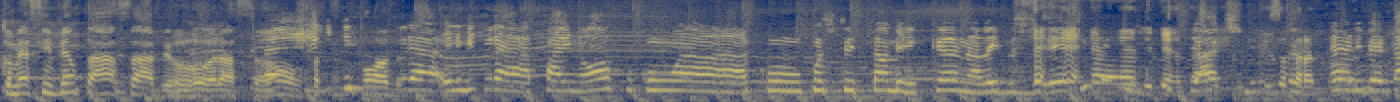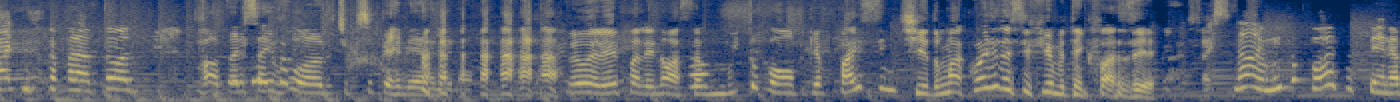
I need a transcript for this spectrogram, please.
começa a inventar, sabe? Oração. Ele Foda. mistura, ele mistura Pai Nosso com a com a Constituição Americana, a Lei dos Direitos. É, liberdade, usa para É, liberdade justiça para todos. Faltou ele sair voando, tipo Superman ali, né? Eu olhei e falei, nossa, é muito bom, porque faz sentido. Uma coisa desse filme tem que fazer. Faz Não, é muito boa essa cena,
